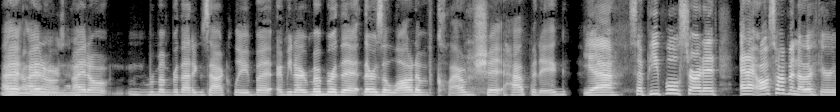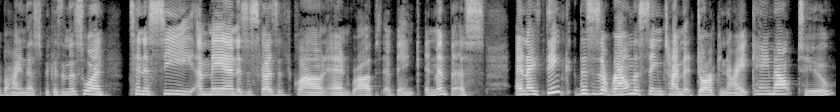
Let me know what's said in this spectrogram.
I, I where in don't I don't remember that exactly, but I mean I remember that there's a lot of clown shit happening. Yeah. So people started, and I also have another theory behind this because in this one, Tennessee, a man is disguised as a clown and robs a bank in Memphis. And I think this is around the same time that Dark Knight came out too,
